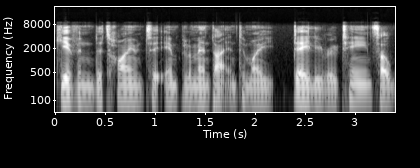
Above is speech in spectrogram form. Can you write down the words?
given the time to implement that into my daily routine. So,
